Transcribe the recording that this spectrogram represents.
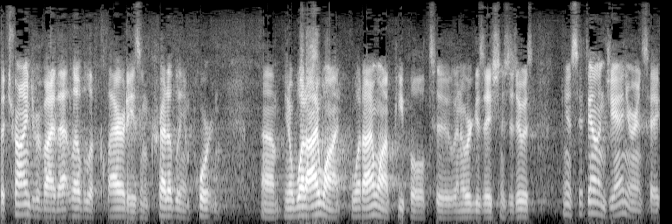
But trying to provide that level of clarity is incredibly important. Um, you know, what I want, what I want people to, and organizations to do is, you know, sit down in January and say,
